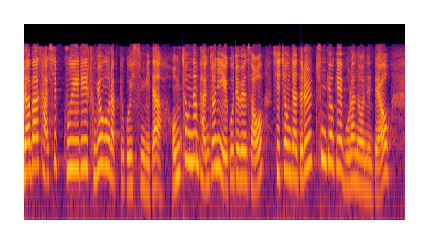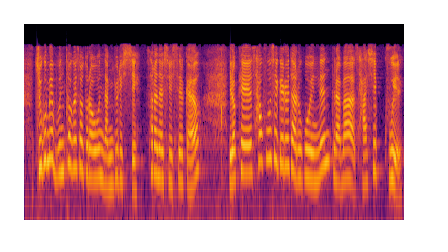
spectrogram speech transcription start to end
드라마 49일이 종영을 앞두고 있습니다. 엄청난 반전이 예고되면서 시청자들을 충격에 몰아넣었는데요. 죽음의 문턱에서 돌아온 남규리 씨, 살아날 수 있을까요? 이렇게 사후 세계를 다루고 있는 드라마 49일.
